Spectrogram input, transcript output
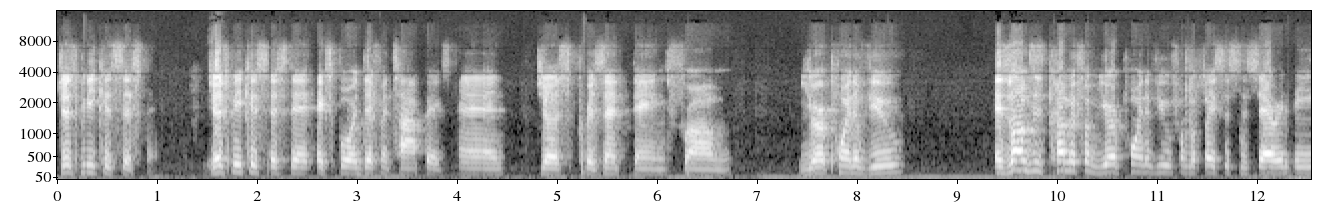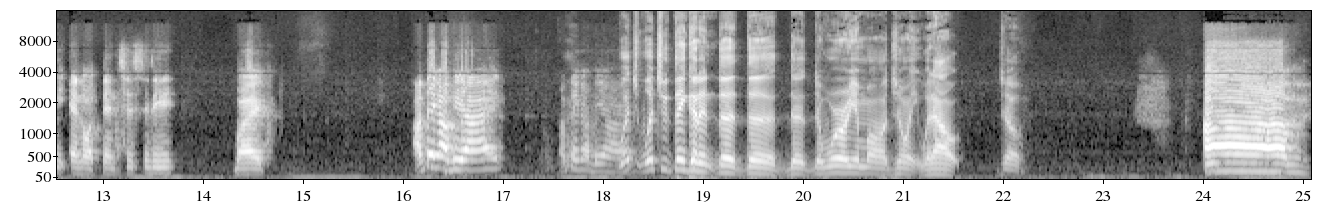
Just be consistent. Just be consistent. Explore different topics and just present things from your point of view. As long as it's coming from your point of view, from a place of sincerity and authenticity, like I think I'll be all right. I think I'll be all right. What what you think of the the the the, the Rory and Mal joint without Joe? Um,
